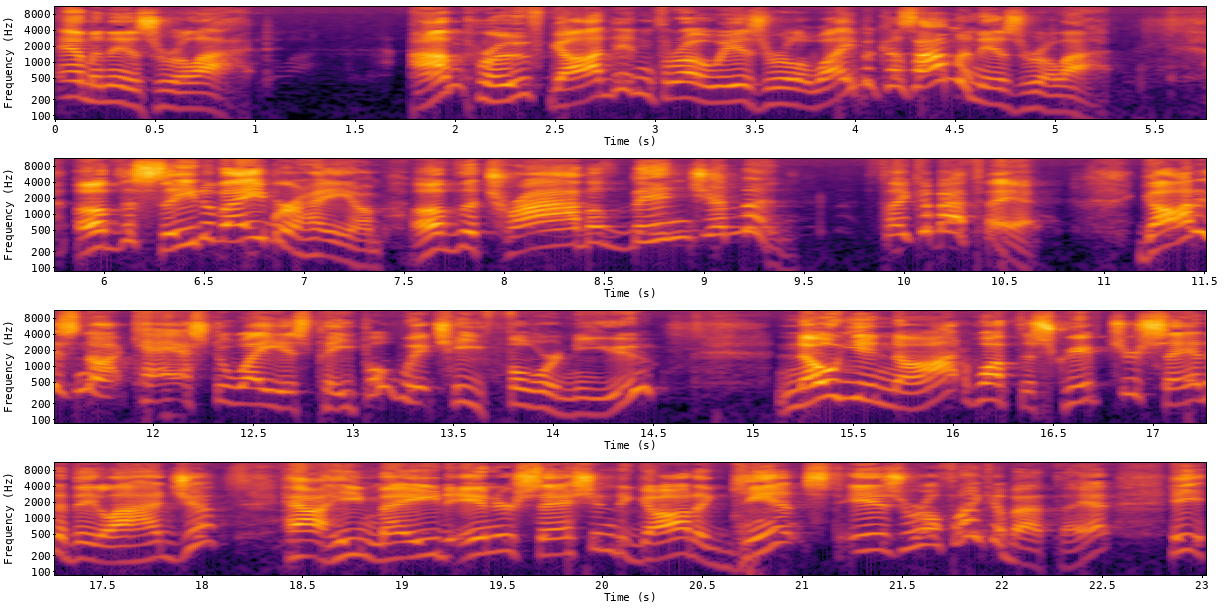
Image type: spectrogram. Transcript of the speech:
am an Israelite." I'm proof God didn't throw Israel away because I'm an Israelite. Of the seed of Abraham, of the tribe of Benjamin. Think about that. God has not cast away his people, which he foreknew. Know ye not what the scripture said of Elijah, how he made intercession to God against Israel? Think about that. He,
